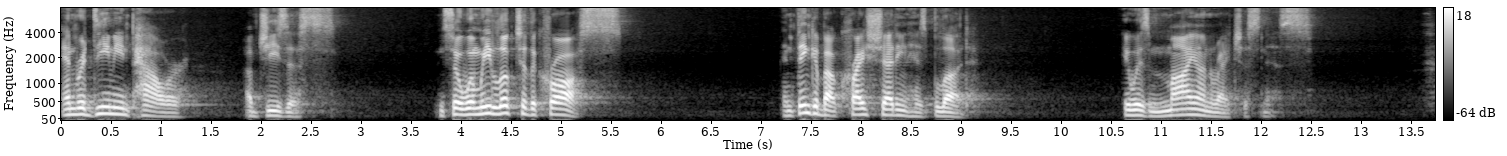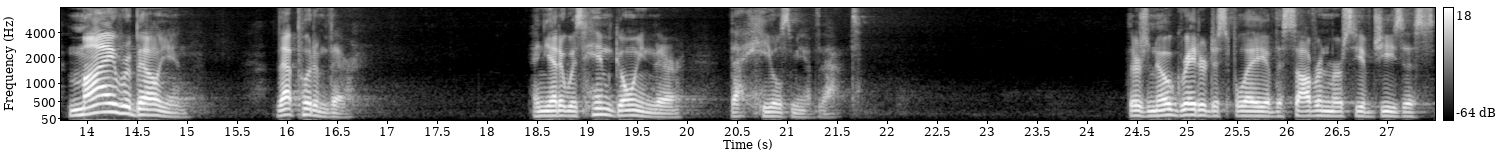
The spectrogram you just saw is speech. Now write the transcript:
and redeeming power of Jesus. And so when we look to the cross and think about Christ shedding his blood, it was my unrighteousness, my rebellion that put him there. And yet it was him going there that heals me of that. There's no greater display of the sovereign mercy of Jesus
